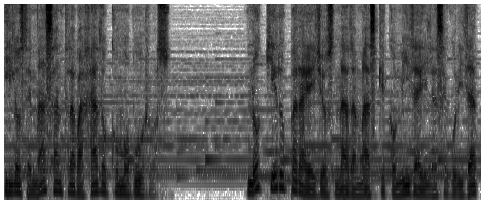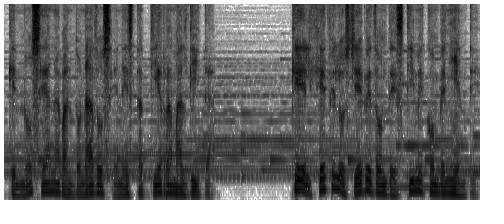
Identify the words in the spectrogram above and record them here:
y los demás han trabajado como burros. No quiero para ellos nada más que comida y la seguridad que no sean abandonados en esta tierra maldita. Que el jefe los lleve donde estime conveniente.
